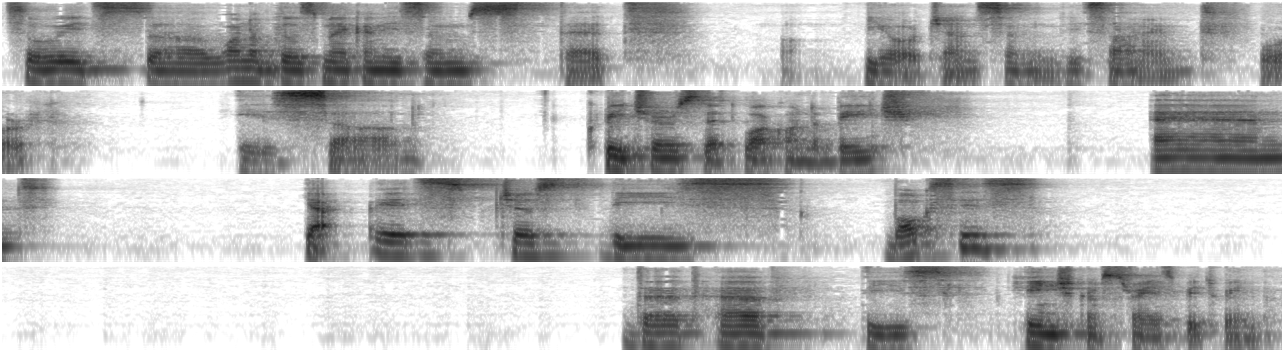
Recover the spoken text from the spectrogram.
So it's uh, one of those mechanisms that Theo Jansen designed for his um, creatures that walk on the beach. And yeah, it's just these boxes that have these hinge constraints between them.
